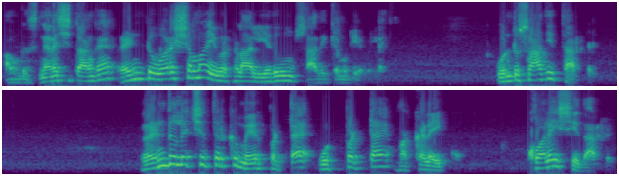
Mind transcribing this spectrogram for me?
அவங்க நினைச்சிட்டாங்க. ரெண்டு வருஷமா இவர்களால் எதுவும் சாதிக்க முடியவில்லை. ஒன்று சாதித்தார்கள். ரெண்டு லட்சத்திற்கு மேற்பட்ட உட்பட்ட மக்களை கொலை செய்தார்கள்.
